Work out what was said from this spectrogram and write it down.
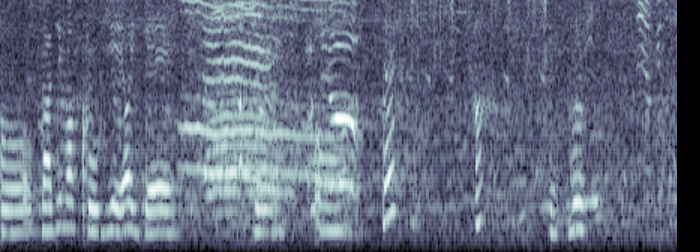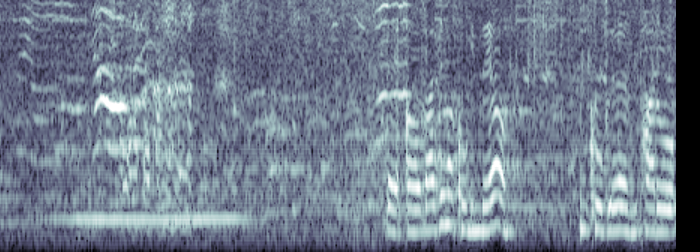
어 마지막 곡이에요 이제 네, 어, 네? 어? 네, 뭐 네, 어, 마지막 곡인데요. 이 곡은 바로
